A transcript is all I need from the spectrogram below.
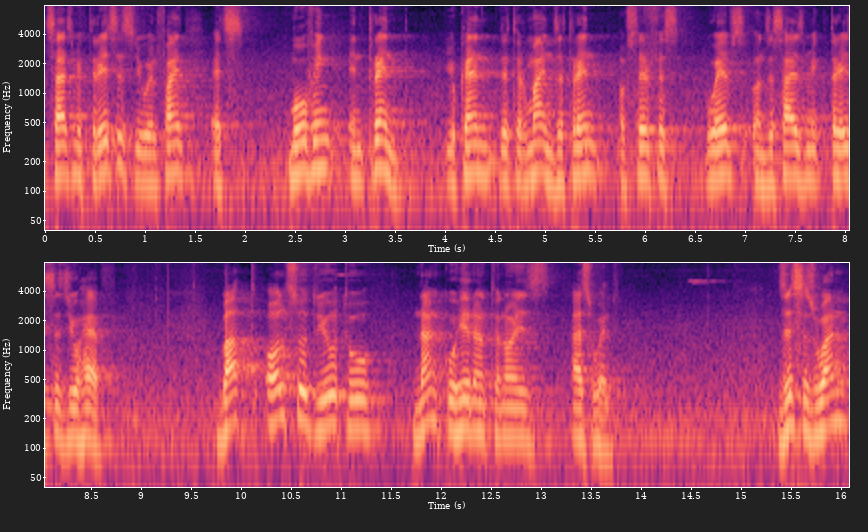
seismic traces, you will find it's moving in trend. You can determine the trend of surface waves on the seismic traces you have. But also due to non-coherent noise as well. This is one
